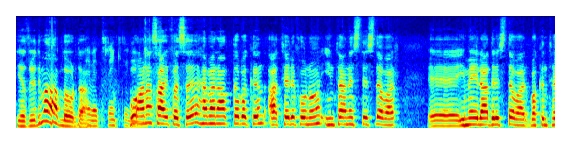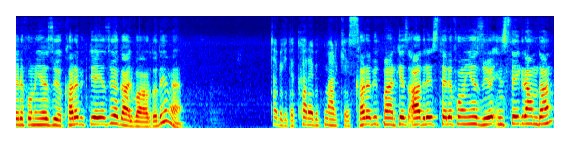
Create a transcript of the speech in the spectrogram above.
yazıyor değil mi abla orada? Evet renkli. Bu ana sayfası. Hemen altta bakın. A, telefonu, internet sitesi de var. E, e-mail adresi de var. Bakın telefonu yazıyor. Karabük diye yazıyor galiba orada değil mi? Tabii ki de Karabük Merkez. Karabük Merkez adres, telefon yazıyor. Instagram'dan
